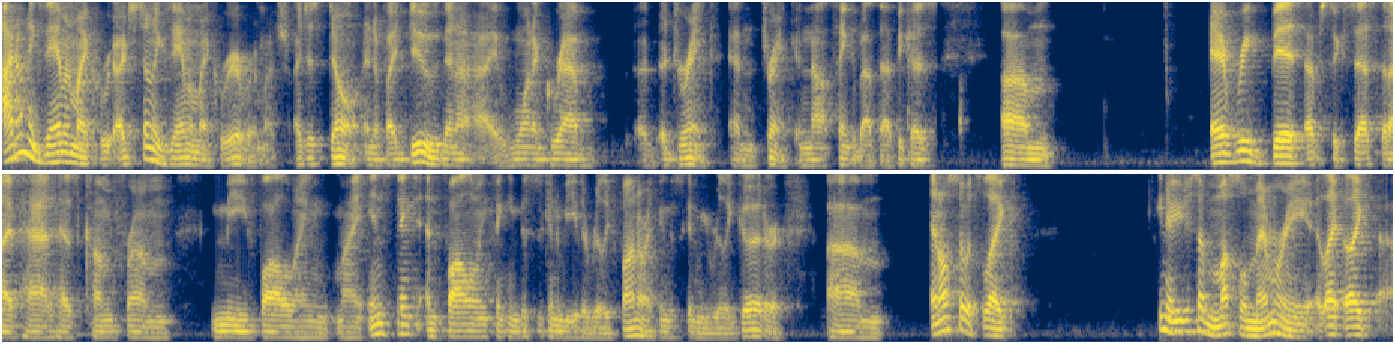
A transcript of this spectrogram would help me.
I don't examine my career. I just don't examine my career very much. I just don't. And if I do, then I, I want to grab a, a, drink and drink and not think about that because um, every bit of success that I've had has come from me following my instinct and following thinking this is going to be either really fun or I think this is going to be really good or um and also it's like you know you just have muscle memory like like uh,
